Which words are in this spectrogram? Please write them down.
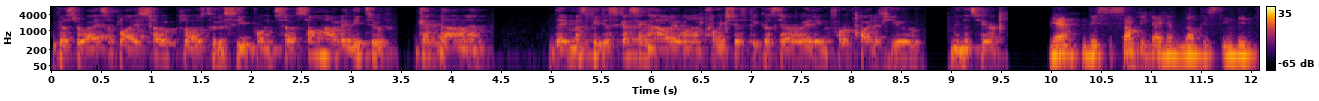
because the right supply is so close to the C point. So somehow they need to get down and they must be discussing how they want to approach this because they're waiting for quite a few minutes here. Yeah, this is something I have noticed indeed.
